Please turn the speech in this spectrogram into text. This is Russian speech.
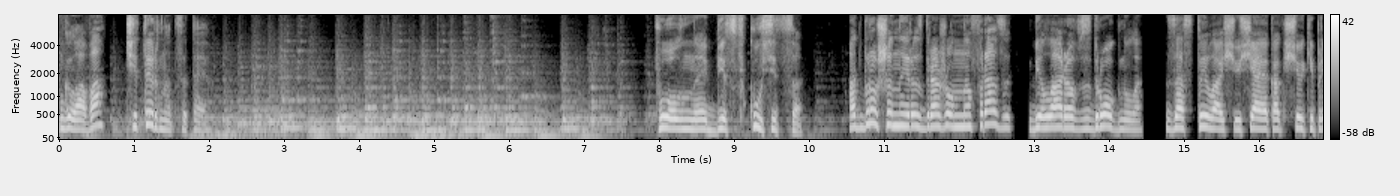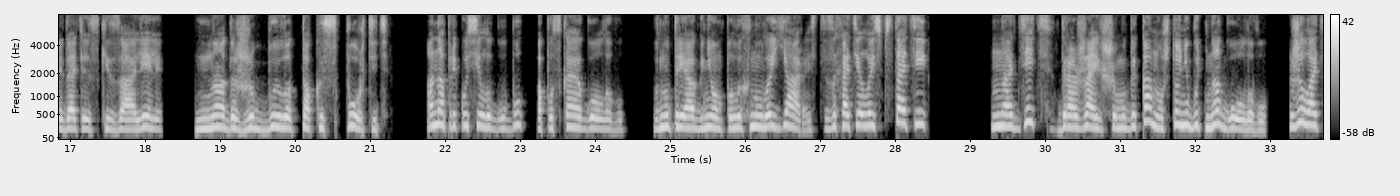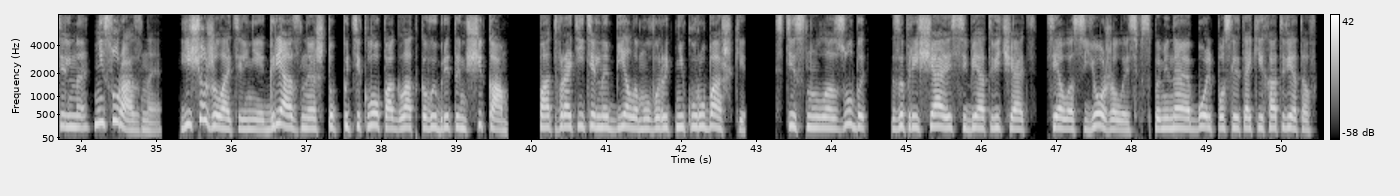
Глава 14 Полная безвкусица! Отброшенные раздраженно фразы Белара вздрогнула, застыла, ощущая, как щеки предательски заолели. Надо же было так испортить! Она прикусила губу, опуская голову. Внутри огнем полыхнула ярость, захотелось встать и надеть дрожайшему декану что-нибудь на голову, желательно несуразное, еще желательнее грязное, чтоб потекло по гладко выбритым щекам, по отвратительно белому воротнику рубашки. Стиснула зубы, запрещая себе отвечать. Тело съежилось, вспоминая боль после таких ответов.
